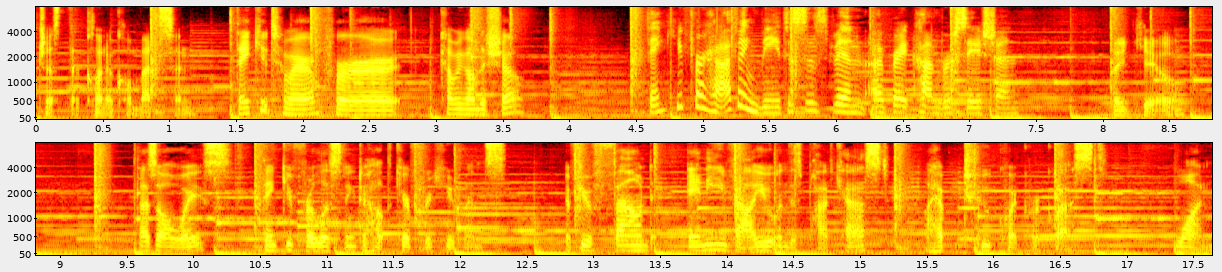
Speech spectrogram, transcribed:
just the clinical medicine. Thank you, Tamara, for coming on the show. Thank you for having me. This has been a great conversation. Thank you. As always, thank you for listening to Healthcare for Humans. If you've found any value in this podcast, I have two quick requests. One,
